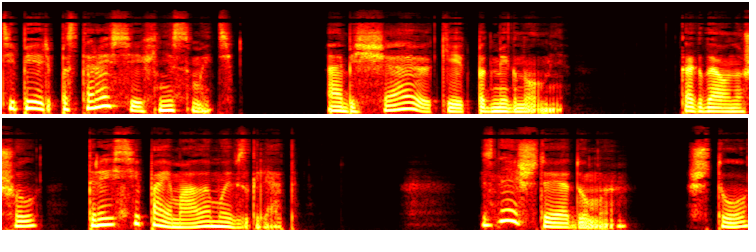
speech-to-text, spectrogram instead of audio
«Теперь постарайся их не смыть». «Обещаю», — Кейт подмигнул мне. Когда он ушел, Трейси поймала мой взгляд. «Знаешь, что я думаю?» «Что?»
